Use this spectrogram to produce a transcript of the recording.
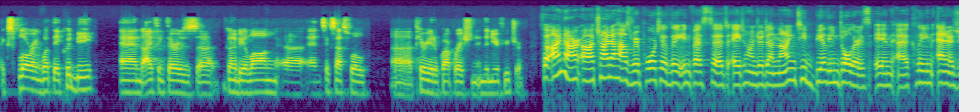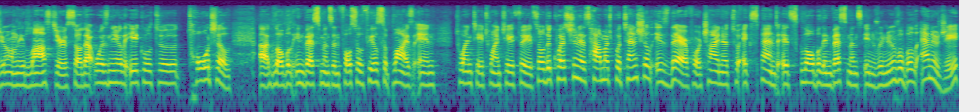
exploring what they could be. And I think there is uh, going to be a long uh, and successful uh, period of cooperation in the near future. So, Einar, uh, China has reportedly invested $890 billion in uh, clean energy only last year. So, that was nearly equal to total uh, global investments in fossil fuel supplies in 2023. So, the question is how much potential is there for China to expand its global investments in renewable energy?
